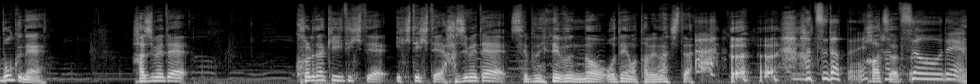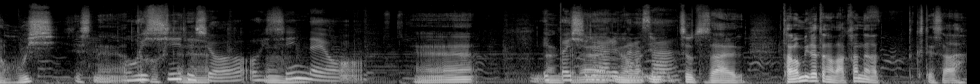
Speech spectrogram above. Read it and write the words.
僕ね初めてこれだけ生きてきて生きてきて初めてセブンイレブンのおでんを食べました。初だったね。初だった。おでん。いや美味しいですね。美味しいでしょ？ょ美味しいんだよ、ねえ。いっぱい種類あるからさ。ちょっとさ頼み方が分かんなくてさ。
